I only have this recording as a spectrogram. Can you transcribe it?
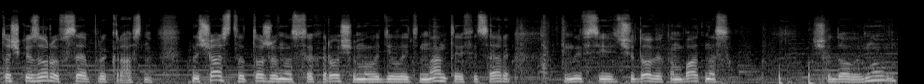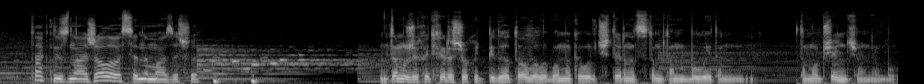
точки зору все прекрасно. Начальство теж у нас все хороше, молоді лейтенанти, офіцери. Вони всі чудові, комбат нас чудовий. Ну, так не знаю, жалуватися нема за що. Ну, Там уже хоч хорошо, хоч підготовили, бо ми коли в 14-му там були, там, там взагалі нічого не було.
